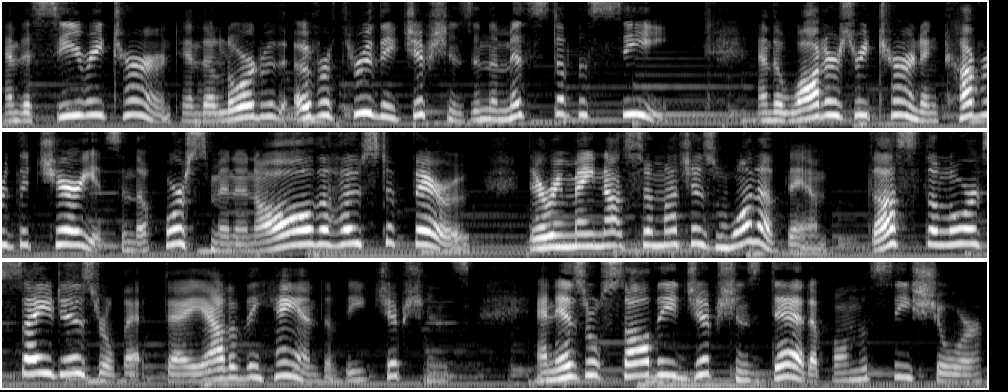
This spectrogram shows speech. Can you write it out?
and the sea returned, and the Lord overthrew the Egyptians in the midst of the sea. And the waters returned and covered the chariots and the horsemen and all the host of Pharaoh. There remained not so much as one of them. Thus the Lord saved Israel that day out of the hand of the Egyptians. And Israel saw the Egyptians dead upon the seashore.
